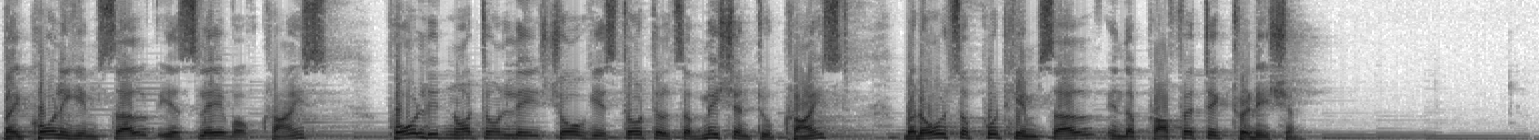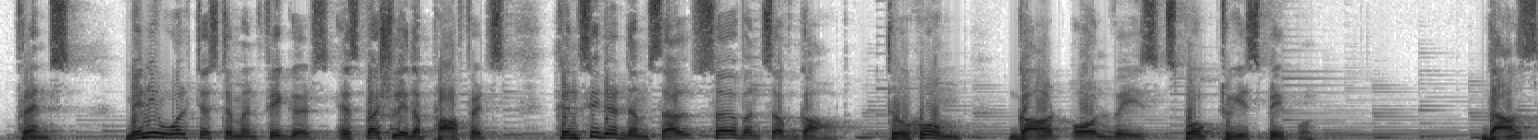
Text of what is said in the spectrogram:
By calling himself a slave of Christ, Paul did not only show his total submission to Christ, but also put himself in the prophetic tradition. Friends, many Old Testament figures, especially the prophets, considered themselves servants of God, through whom God always spoke to his people. Thus,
